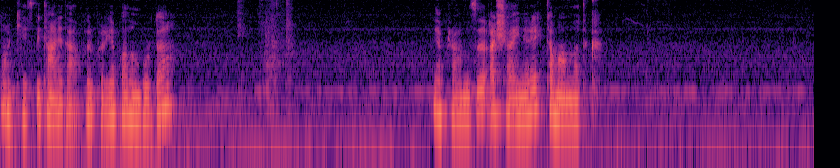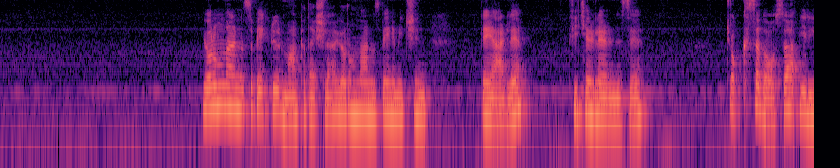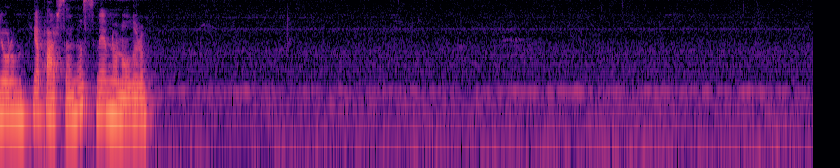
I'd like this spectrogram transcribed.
Son kez bir tane daha pırpır yapalım burada. Yaprağımızı aşağı inerek tamamladık. Yorumlarınızı bekliyorum arkadaşlar. Yorumlarınız benim için değerli. Fikirlerinizi çok kısa da olsa bir yorum yaparsanız memnun olurum.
